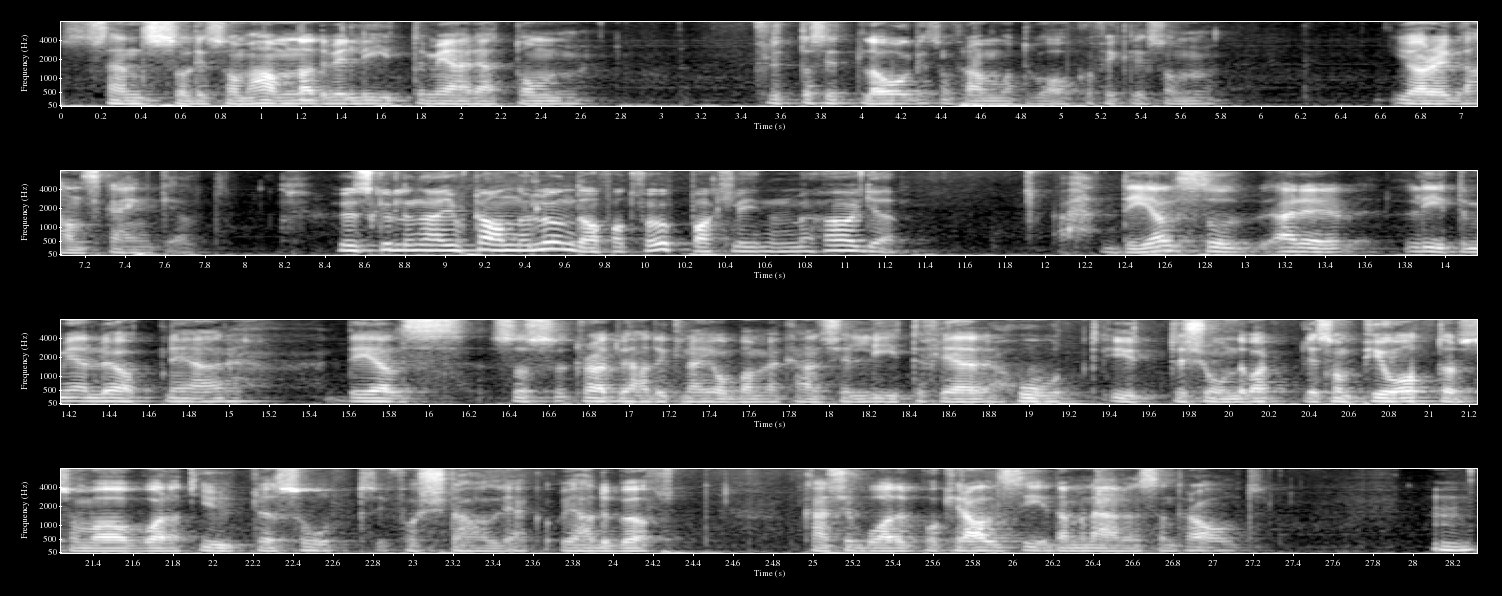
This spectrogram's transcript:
Sen så liksom hamnade vi lite mer i att de flyttade sitt lag liksom fram och tillbaka och fick liksom göra det ganska enkelt. Hur skulle ni ha gjort annorlunda för att få upp backlinjen med höger? Dels så är det lite mer löpningar. Dels så, så, tror jag att vi hade kunnat jobba med kanske lite fler hot i ytterzon. Det var liksom Piotr som var vårt djupledshot i första halvlek. och Vi hade behövt kanske både på Kralls sida men även centralt. Mm.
